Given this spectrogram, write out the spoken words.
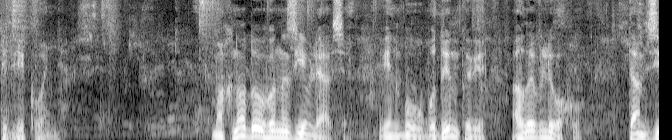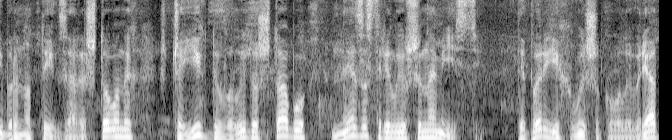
підвіконня. Махно довго не з'являвся. Він був у будинкові, але в льоху. Там зібрано тих заарештованих, що їх довели до штабу, не застріливши на місці. Тепер їх вишукували в ряд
